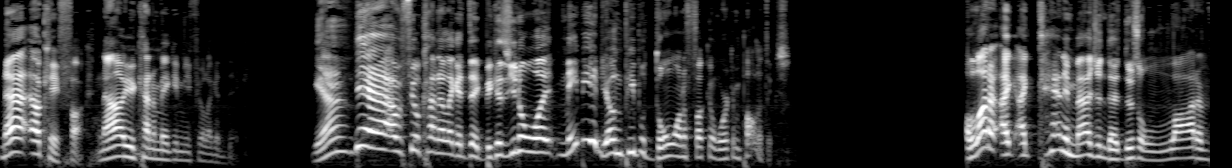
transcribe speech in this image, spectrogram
now okay fuck now you're kind of making me feel like a dick Yeah? Yeah, I feel kind of like a dick because you know what? Maybe young people don't want to fucking work in politics. A lot of I, I can't imagine that there's a lot of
